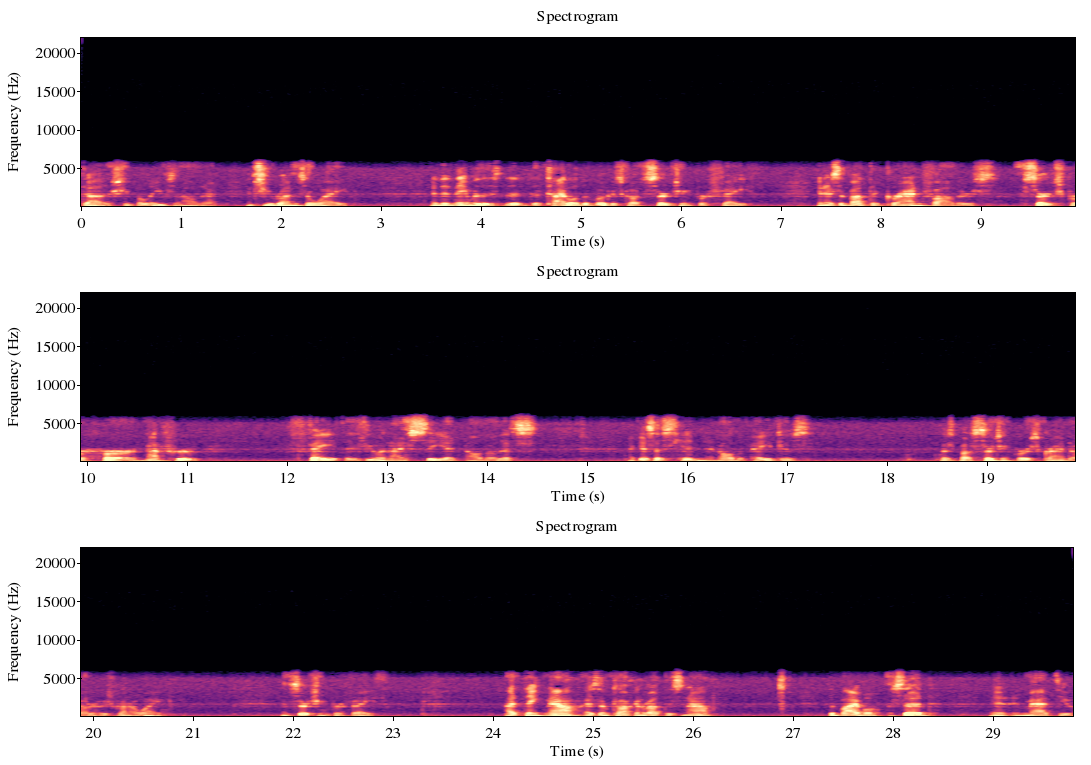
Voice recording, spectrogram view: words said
does. She believes in all that. And she runs away. And the name of this, the, the title of the book is called Searching for Faith. And it's about the grandfather's search for her, not for faith as you and I see it, although that's, I guess that's hidden in all the pages. It's about searching for his granddaughter who's run away and searching for faith. I think now, as I'm talking about this now, the Bible said in, in Matthew,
